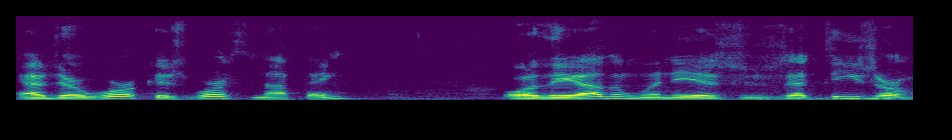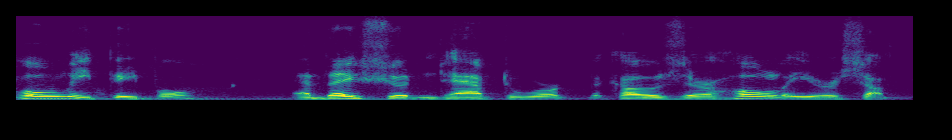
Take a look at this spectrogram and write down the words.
and their work is worth nothing, or the other one is is that these are holy people, and they shouldn't have to work because they're holy or something.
